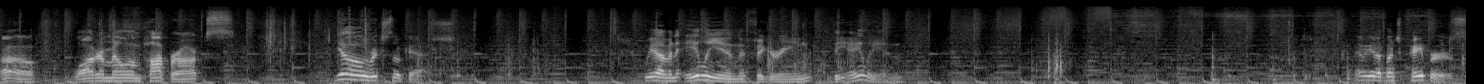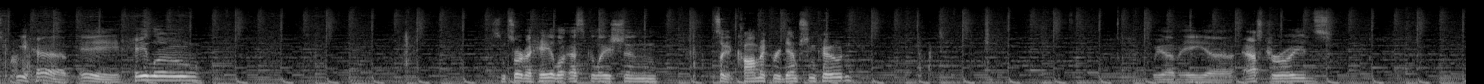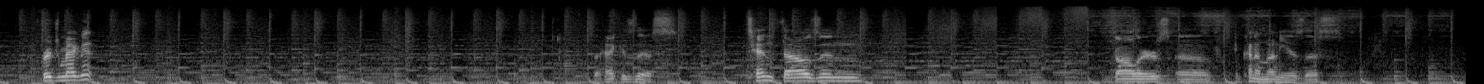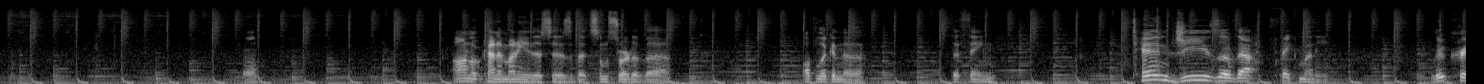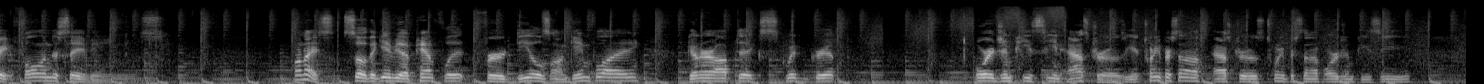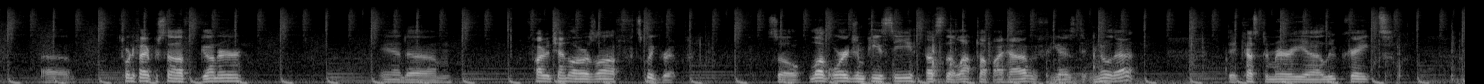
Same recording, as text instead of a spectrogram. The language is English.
Uh-oh. Watermelon Pop Rocks. Yo, Rich Socash. We have an alien figurine, the alien. And we got a bunch of papers. We have a Halo some sort of Halo escalation. It's like a comic redemption code. We have a uh, asteroids fridge magnet. The heck is this? Ten thousand dollars of what kind of money is this? Well, I don't know what kind of money this is, but some sort of uh I'll look in the the thing. 10 G's of that fake money. Loot crate, fall into savings. Oh nice. So they gave you a pamphlet for deals on Gamefly, Gunnar Optiks, Squid Grip, Origin PC, and Astros. You get 20% off Astros, 20% off Origin PC, 25% uh, off Gunnar, and um, five to ten dollars off Squid Grip. So love Origin PC. That's the laptop I have. If you guys didn't know that, the customary uh, Loot Crate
